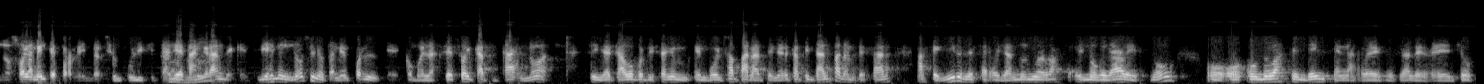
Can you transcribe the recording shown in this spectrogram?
no solamente por la inversión publicitaria tan grande que tienen, ¿no? sino también por el, como el acceso al capital, ¿no? Fin y al cabo cotizan en, bolsa para tener capital, para empezar a seguir desarrollando nuevas novedades, ¿no? O, nuevas tendencias en las redes sociales. De hecho,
